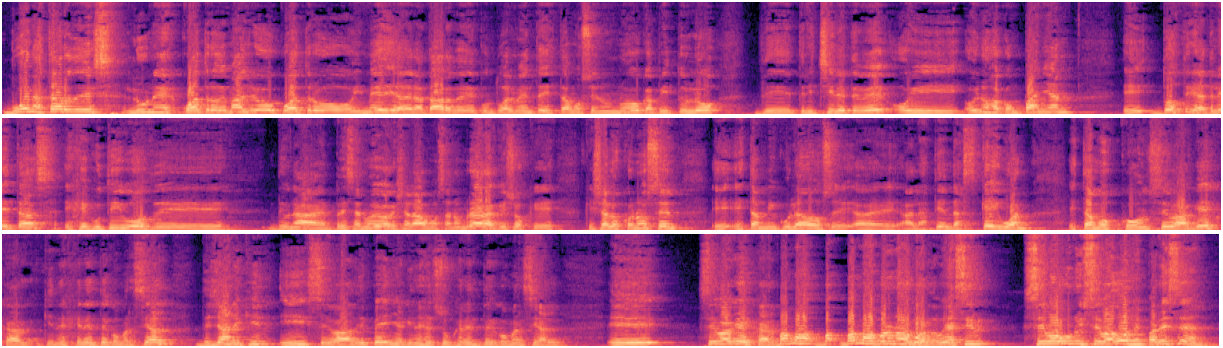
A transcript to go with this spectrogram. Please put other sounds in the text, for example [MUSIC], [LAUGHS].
Buenas tardes, lunes 4 de mayo, 4 y media de la tarde puntualmente, estamos en un nuevo capítulo de Trichile TV. Hoy, hoy nos acompañan eh, dos triatletas ejecutivos de, una empresa nueva que ya la vamos a nombrar, aquellos que, ya los conocen, eh, están vinculados eh, a, a, las tiendas K1. Estamos con Seba Gebhard, quien es gerente comercial de Janekin, y Seba de Peña, quien es el subgerente comercial. Eh, Seba Gebhard, vamos a, vamos a ponernos de acuerdo. Voy a decir Seba 1 y Seba 2, ¿les parece?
